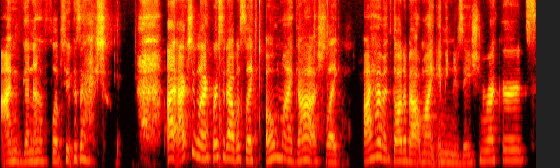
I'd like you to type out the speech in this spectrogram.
I'm gonna flip to it because I actually, I actually, when I first did, I was like, oh my gosh, like I haven't thought about my immunization records.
